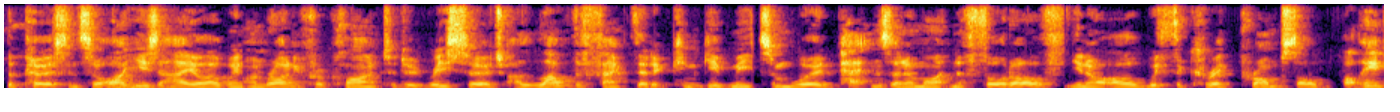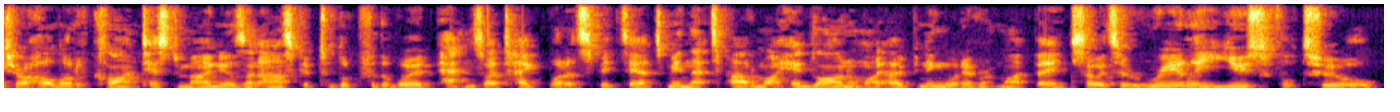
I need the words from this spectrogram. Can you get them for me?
the person. So I use AI when I'm writing for a client to do research. I love the fact that it can give me some word patterns that I mightn't have thought of. You know, I'll, with the correct prompts, I'll, I'll enter a whole lot of client testimonials and ask it to look for the word patterns. I take what it spits out to me and that's part of my headline or my opening, whatever it might be. So it's a really useful tool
